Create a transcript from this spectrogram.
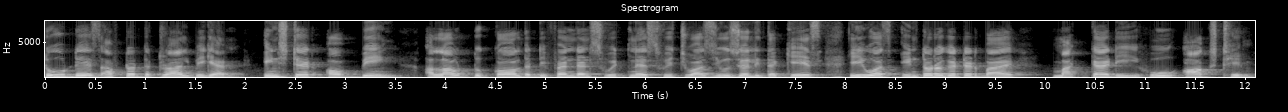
two days after the trial began. Instead of being allowed to call the defendant's witness, which was usually the case, he was interrogated by McCardie, who asked him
